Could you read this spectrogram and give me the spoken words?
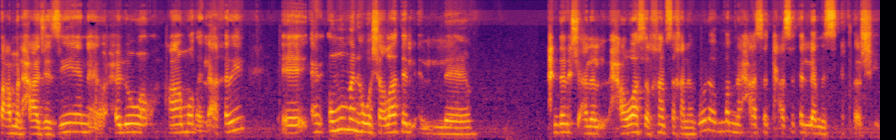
طعم الحاجة زين حلو حامض إلى آخره. إيه، يعني عموما هو شغلات ال- ال- إحنا نحكي على الحواس الخمسة خلينا نقول من ضمن حاسه حاسة اللمس أكثر شيء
